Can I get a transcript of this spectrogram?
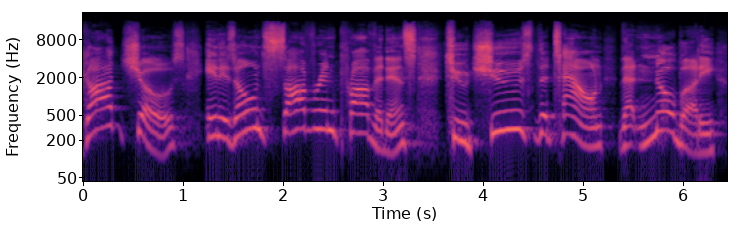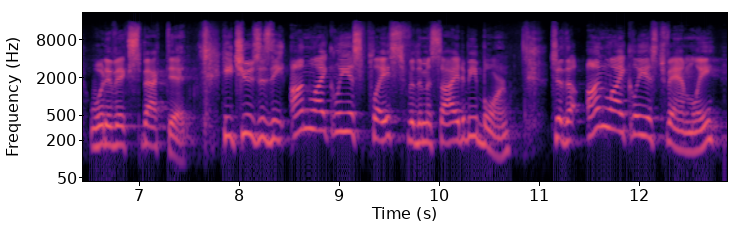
God chose in his own sovereign providence to choose the town that nobody would have expected. He chooses the unlikeliest place for the Messiah to be born, to the unlikeliest family,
